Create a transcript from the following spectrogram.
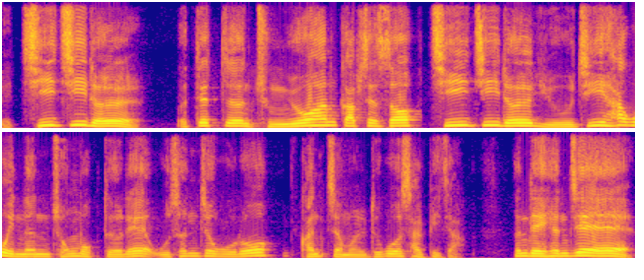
예, 지지를 어쨌든 중요한 값에서 지지를 유지하고 있는 종목들에 우선적으로 관점을 두고 살피자. 근데 현재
